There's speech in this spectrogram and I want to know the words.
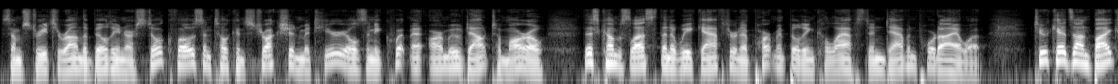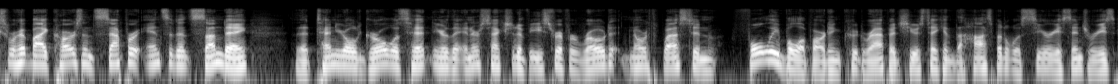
Some streets around the building are still closed until construction materials and equipment are moved out tomorrow. This comes less than a week after an apartment building collapsed in Davenport, Iowa. Two kids on bikes were hit by cars in separate incidents Sunday. The 10 year old girl was hit near the intersection of East River Road Northwest in Foley Boulevard in Coon Rapids. She was taken to the hospital with serious injuries.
